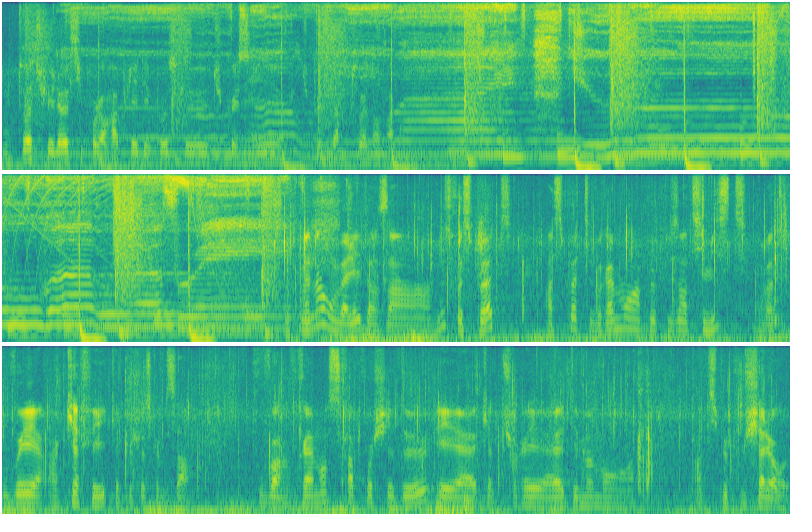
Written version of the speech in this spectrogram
Donc toi, tu es là aussi pour leur rappeler des poses que tu connais, que tu peux faire toi dans un Donc maintenant, on va aller dans un autre spot, un spot vraiment un peu plus intimiste. On va trouver un café, quelque chose comme ça, pour pouvoir vraiment se rapprocher d'eux et euh, capturer euh, des moments un petit peu plus chaleureux.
